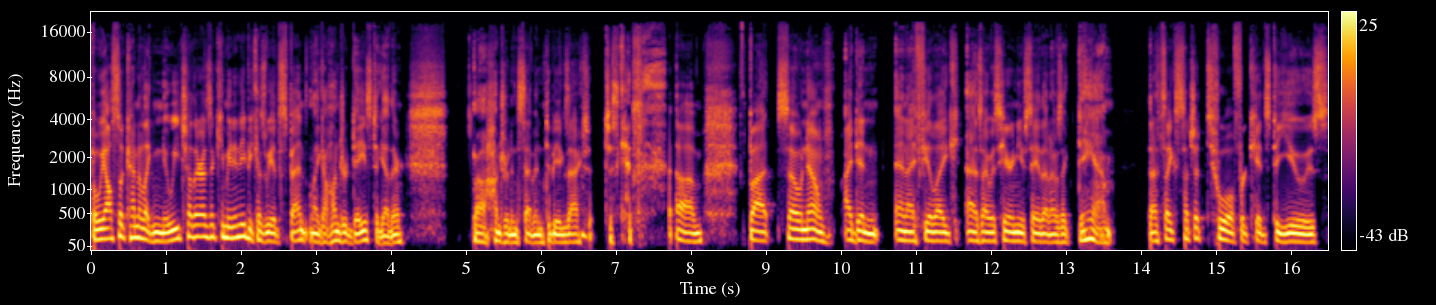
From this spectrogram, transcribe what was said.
but we also kind of like knew each other as a community because we had spent like 100 days together 107 to be exact. Just kidding. um, but so no, I didn't. And I feel like as I was hearing you say that, I was like, damn, that's like such a tool for kids to use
